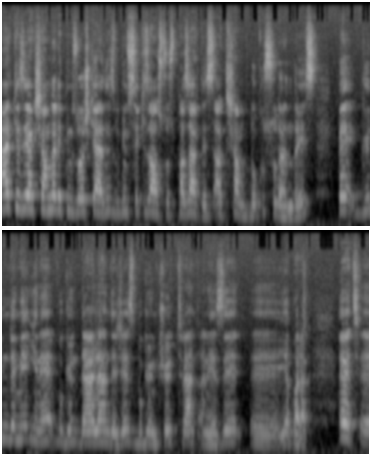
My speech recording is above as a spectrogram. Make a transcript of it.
Herkese iyi akşamlar. Hepiniz hoş geldiniz. Bugün 8 Ağustos Pazartesi akşam 9 sularındayız. Ve gündemi yine bugün değerlendireceğiz. Bugünkü trend analizi e, yaparak. Evet e,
